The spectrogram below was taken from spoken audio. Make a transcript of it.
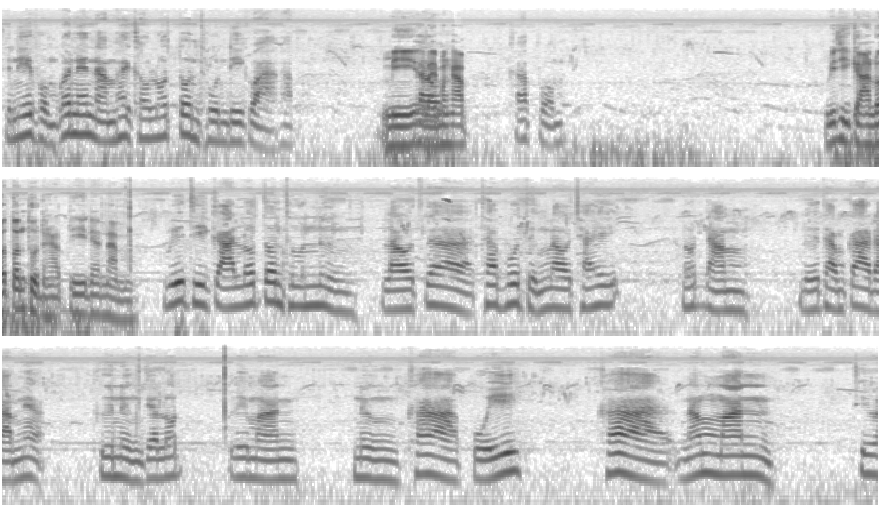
ทีนี้ผมก็แนะนำให้เขาลดต้นทุนดีกว่าครับ มีอะไรบ้างครับ ครับผม วิธีการลดต้นทุนนะครับที่แนะนำวิธีการลดต้นทุนหนึ่งเราจะถ้าพูดถึงเราใช้รถดำหรือทำก้าดำเนี่ยคือหนึ่งจะลดปริมาณหนึ่งค่าปุ๋ย ค่าน้ำมัน ที่เร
